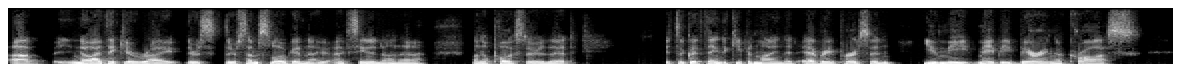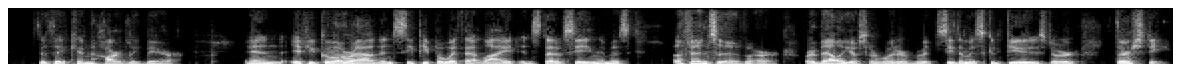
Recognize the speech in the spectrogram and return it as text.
Uh, I think you're right. There's there's some slogan I, I've seen it on a on a poster that it's a good thing to keep in mind that every person you meet may be bearing a cross that they can hardly bear. And if you go around and see people with that light, instead of seeing them as offensive or rebellious or whatever, but see them as confused or thirsty.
